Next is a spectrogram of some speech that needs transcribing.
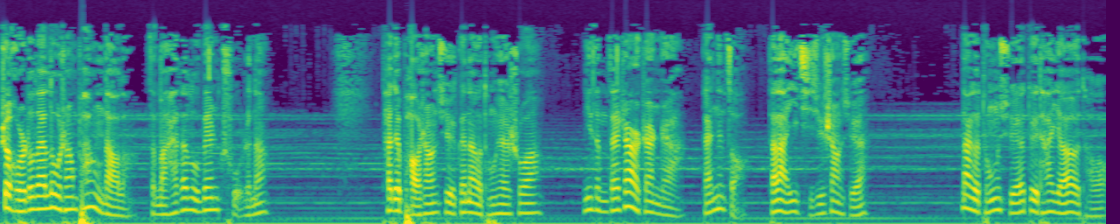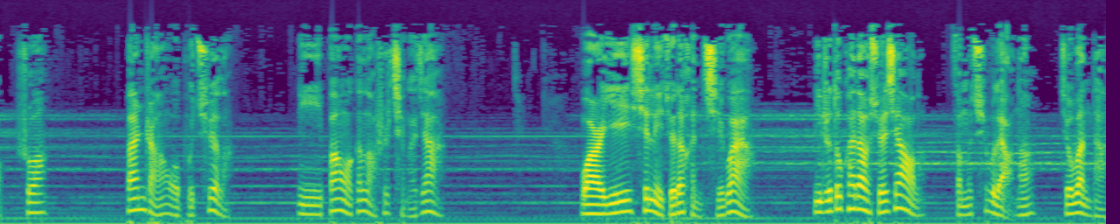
这会儿都在路上碰到了，怎么还在路边杵着呢？他就跑上去跟那个同学说：“你怎么在这儿站着啊？赶紧走，咱俩一起去上学。”那个同学对他摇摇头说：“班长，我不去了，你帮我跟老师请个假。”我二姨心里觉得很奇怪啊，你这都快到学校了，怎么去不了呢？就问他：“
